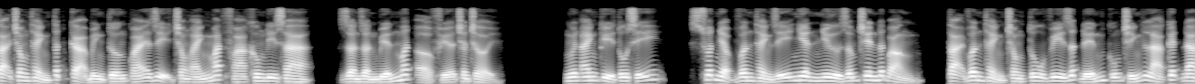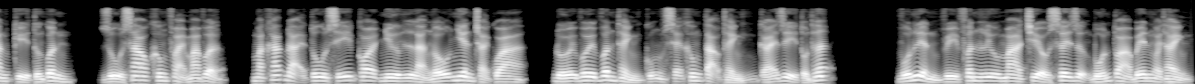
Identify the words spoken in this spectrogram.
tại trong thành tất cả binh tướng quái dị trong ánh mắt phá không đi xa, dần dần biến mất ở phía chân trời. Nguyên Anh kỳ tu sĩ, xuất nhập Vân Thành dĩ nhiên như dẫm trên đất bằng, tại Vân Thành trong tu vi rất đến cũng chính là kết đan kỳ tướng quân, dù sao không phải ma vật, mặt khác đại tu sĩ coi như là ngẫu nhiên trải qua, đối với Vân Thành cũng sẽ không tạo thành cái gì tổn thất. Vốn liền vì phân lưu ma triều xây dựng bốn tòa bên ngoài thành,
